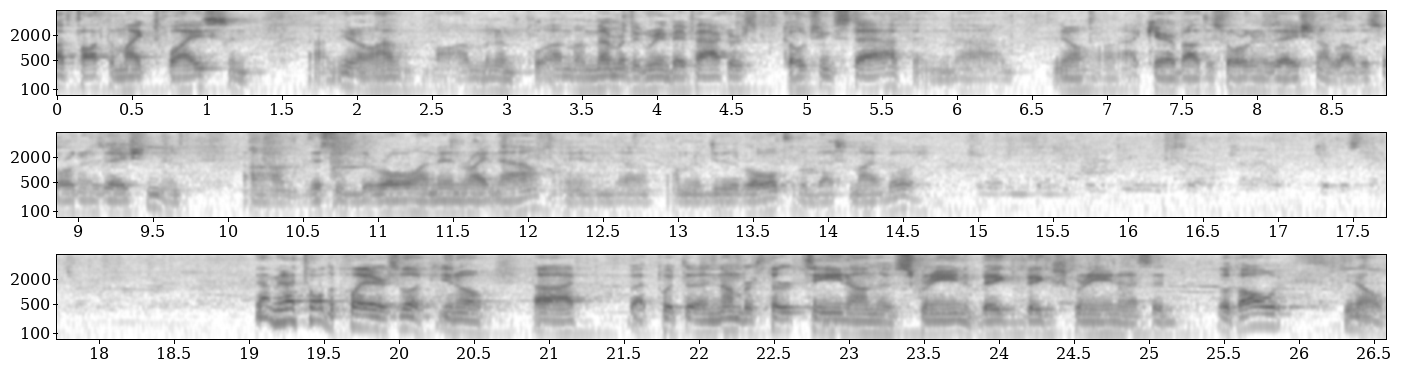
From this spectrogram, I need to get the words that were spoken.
I've talked to Mike twice, and uh, you know, I'm I'm, an empl- I'm a member of the Green Bay Packers coaching staff, and um, you know, I care about this organization. I love this organization, and um, this is the role I'm in right now, and uh, I'm going to do the role to the best of my ability. Yeah, I mean, I told the players, look, you know, uh, I put the number 13 on the screen, a big, big screen, and I said, look, all, you know,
